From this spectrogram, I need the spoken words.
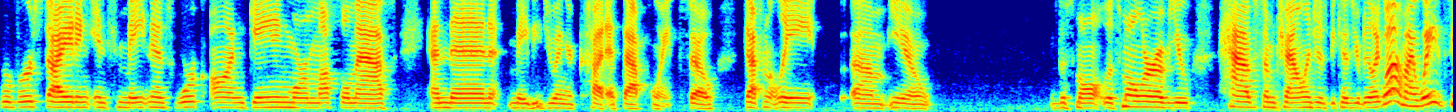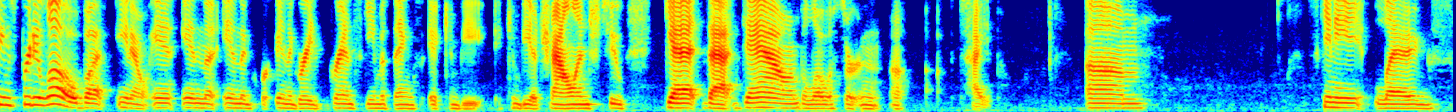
reverse dieting into maintenance work on gaining more muscle mass and then maybe doing a cut at that point. So definitely um, you know the small the smaller of you have some challenges because you'll be like well my weight seems pretty low. But you know in in the in the in the great grand scheme of things it can be it can be a challenge to get that down below a certain uh, type. Um skinny legs.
